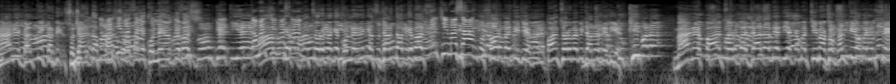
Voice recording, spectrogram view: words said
मैंने गलती कर दी। सुचारिता पाँच सौ रुपए के खुले हैं आपके पास। है। आपके साहब। पाँच सौ रुपए के खुले हैं। क्या सुचारिता आपके पास तो सौ रुपए दीजिए मैंने पाँच सौ रुपए भी ज़्यादा दे दिए। मैंने पाँच सौ रुपए ज़्यादा दे दिए कमर चीमा को गलती हो गई मुझसे।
